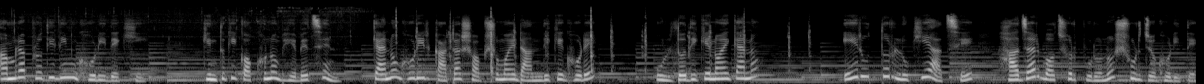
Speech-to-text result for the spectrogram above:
আমরা প্রতিদিন ঘড়ি দেখি। কিন্তু কি কখনো ভেবেছেন, কেন ঘড়ির কাঁটা সবসময় ডান দিকে ঘোরে, উল্টো দিকে নয় কেন? এর উত্তর লুকিয়ে আছে হাজার বছর পুরনো সূর্য ঘড়িতে।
